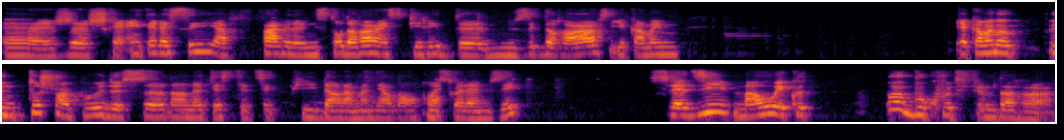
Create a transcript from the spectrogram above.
Je, serais intéressée à faire une, histoire d'horreur inspirée de musique d'horreur. Il y a quand même, il y a quand même une touche un peu de ça dans notre esthétique puis dans la manière dont on conçoit la musique. Cela dit, Mao écoute pas beaucoup de films d'horreur.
